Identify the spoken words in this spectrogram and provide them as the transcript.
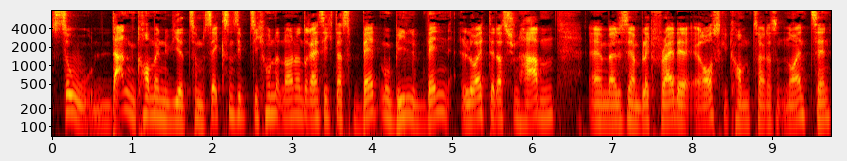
So, dann kommen wir zum 76139, das Batmobil, wenn Leute das schon haben, ähm, weil das ist ja am Black Friday rausgekommen 2019,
